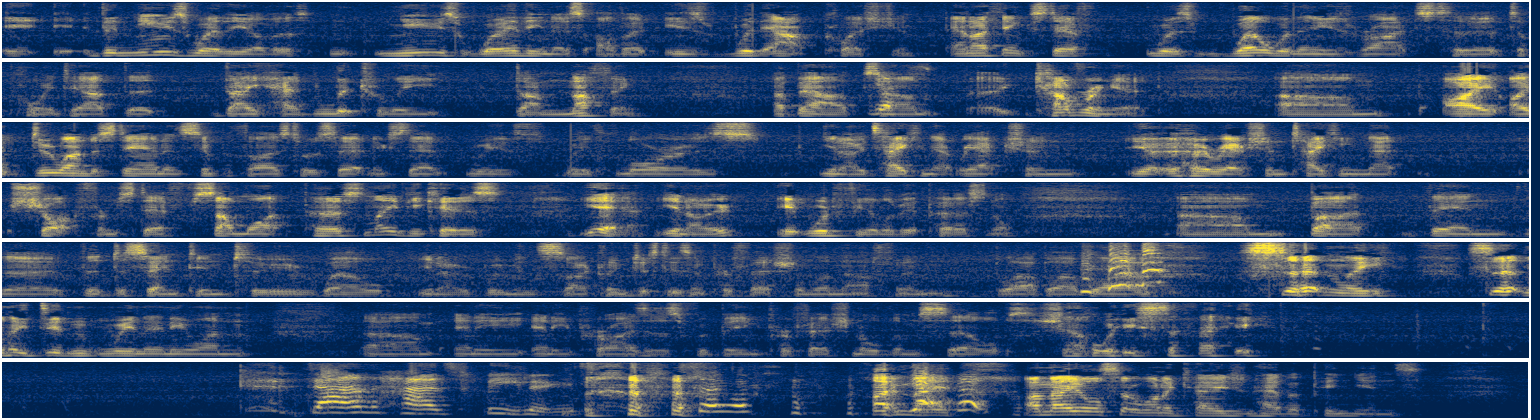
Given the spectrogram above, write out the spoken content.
it, it- the newsworthy of it, newsworthiness of it is without question. And I think Steph was well within his rights to, to point out that they had literally done nothing about Yes. um, uh, covering it. Um, I, I do understand and sympathise to a certain extent with, with Laura's, you know, taking that reaction, you know, her reaction, taking that shot from Steph somewhat personally because, yeah, you know, it would feel a bit personal. Um, but then the the descent into well, you know, women's cycling just isn't professional enough, and blah blah blah. certainly, certainly didn't win anyone um, any any prizes for being professional themselves, shall we say? Dan has feelings. so uh, I may Yeah, I may also on occasion have opinions.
